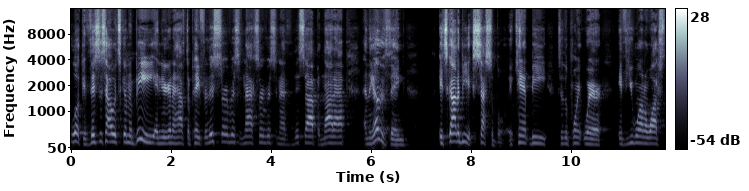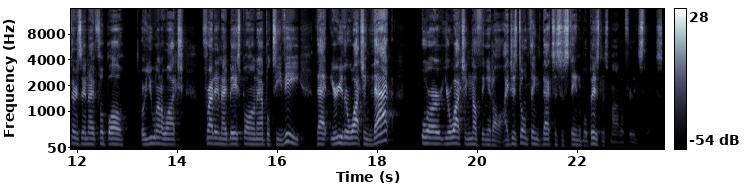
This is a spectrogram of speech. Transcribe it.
look, if this is how it's going to be, and you're going to have to pay for this service and that service and have this app and that app and the other thing, it's got to be accessible. It can't be to the point where if you want to watch Thursday night football or you want to watch Friday night baseball on Apple TV, that you're either watching that or you're watching nothing at all. I just don't think that's a sustainable business model for these things.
